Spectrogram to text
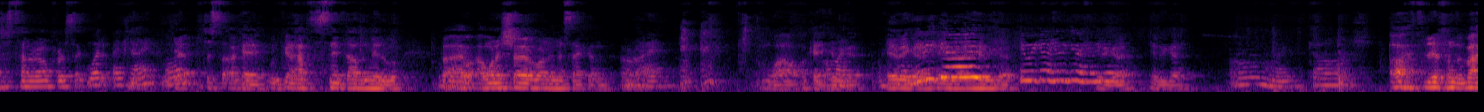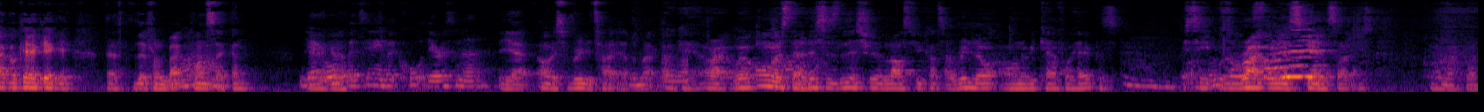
just turn around for a second. What? Okay. Yeah, Right. just okay. We're gonna have to snip down the middle, but I, Right. I want to show everyone in a second. All right. Okay. Wow. Okay. Oh Here my- we go. Here we go. Here we Here we go. Here we go. Here we go. Here we go. Here we go. Here we go. Oh my gosh. Oh, I have to do it from the back. Okay, okay, okay. I have to do it from the back. Wow. One second. Yeah. Here we Oh, go. it's getting a bit caught there, isn't it? Yeah. Oh, it's really tight at the back. Okay. All right. We're almost there. This is literally the last few cuts. I really don't. I want to be careful here because you see mm. we're so right on your skin. So I just. Oh my god,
